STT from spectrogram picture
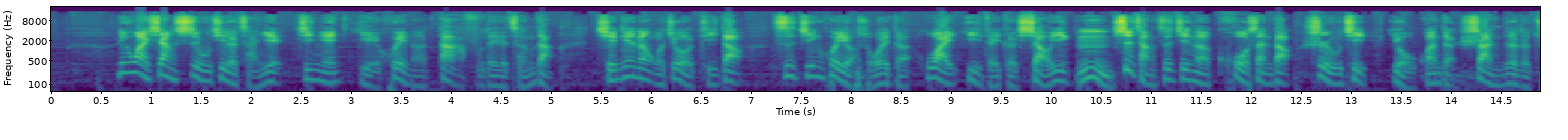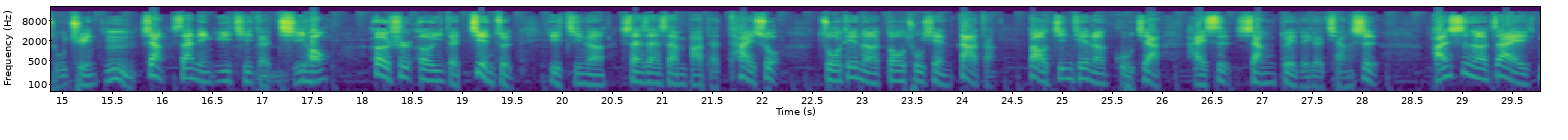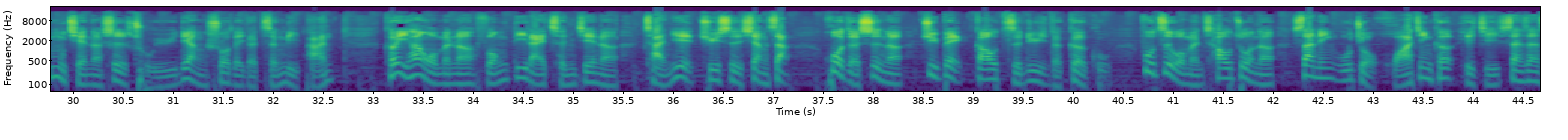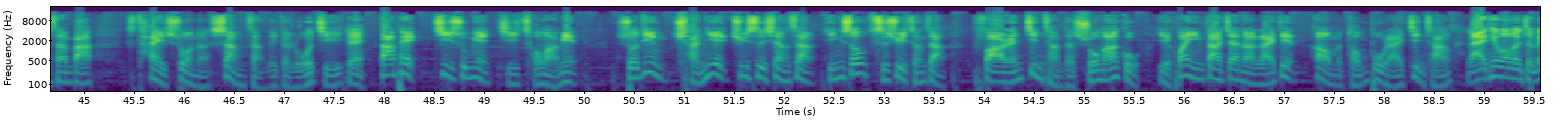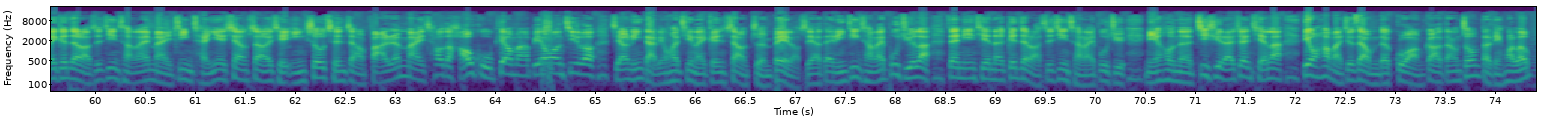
另外，像伺服器的产业，今年也会呢大幅的一个成长。前天呢，我就有提到，资金会有所谓的外溢的一个效应，嗯，市场资金呢扩散到伺服器。有关的散热的族群，嗯，像三零一七的奇宏，二四二一的建准，以及呢三三三八的泰硕，昨天呢都出现大涨，到今天呢股价还是相对的一个强势，盘势呢在目前呢是处于量缩的一个整理盘，可以和我们呢逢低来承接呢产业趋势向上，或者是呢具备高值率的个股。复制我们操作呢，三零五九华金科以及三三三八泰硕呢上涨的一个逻辑，对，搭配技术面及筹码面，锁定产业趋势向上，营收持续成长。法人进场的索马股，也欢迎大家呢来电和我们同步来进场。来，天王们准备跟着老师进场来买进产业向上，而且营收成长、法人买超的好股票吗？不要忘记喽！只要您打电话进来跟上，准备老师要带您进场来布局了。在年前呢，跟着老师进场来布局，年后呢继续来赚钱啦。电话号码就在我们的广告当中，打电话喽。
